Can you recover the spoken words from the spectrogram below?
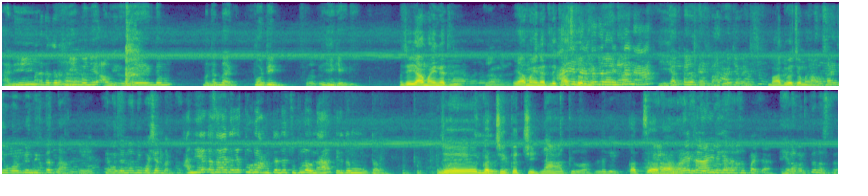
आणि मला तर गरज ही म्हणजे आव- म्हणजे एकदम म्हणतात ना प्रोटीन. ही खेकडी. म्हणजे या महिन्यातली. या महिन्यातली खास करून. जर भेटलं ना ह्याच महिन्यात खायची भाजपाच्या महिन्यात. भादव्याच्या महिन्यात. पावसाळ्याचे वर्ग निघतात ना तेव्हा त्यांना ते वशात लागतात. आणि हे कसं आहे लगेच थोडं अंगठं जर चुकलं ना ते एकदम उत्तम म्हणजे कच्ची कच्ची. ना हा किरवा लगेच. कच्चा ना? फोडायचा आणि लगेच असं चुपायचा. ह्याला रक्त नसतं.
